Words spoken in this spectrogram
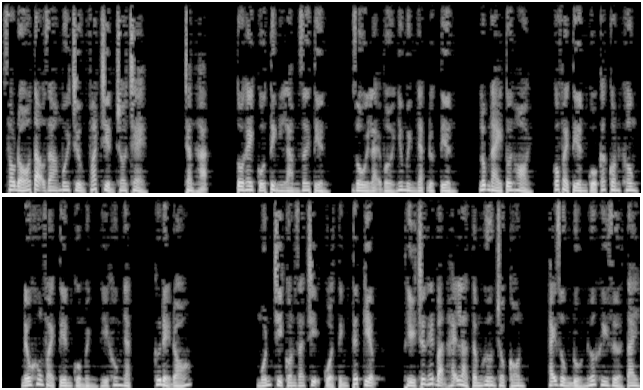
sau đó tạo ra môi trường phát triển cho trẻ. Chẳng hạn, tôi hay cố tình làm rơi tiền, rồi lại vờ như mình nhặt được tiền. Lúc này tôi hỏi, có phải tiền của các con không? Nếu không phải tiền của mình thì không nhặt, cứ để đó. Muốn chỉ con giá trị của tính tiết kiệm, thì trước hết bạn hãy là tấm gương cho con. Hãy dùng đủ nước khi rửa tay,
